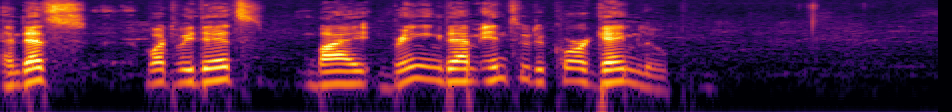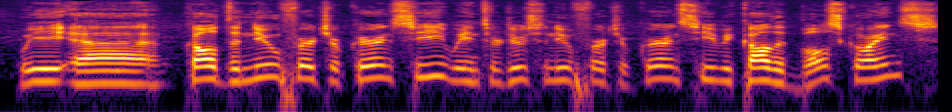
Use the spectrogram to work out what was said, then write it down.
and that's what we did by bringing them into the core game loop. We uh, called the new virtual currency. We introduced a new virtual currency. We called it Boss Coins.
